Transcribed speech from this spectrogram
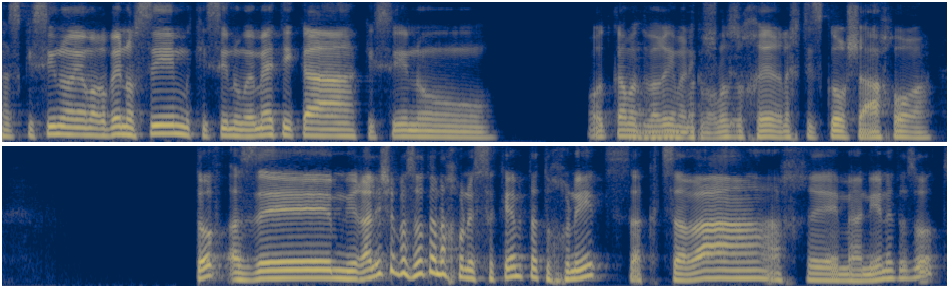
אז כיסינו היום הרבה נושאים, כיסינו ממטיקה, כיסינו עוד כמה אה, דברים, אני כבר לא כיף. זוכר, לך תזכור שעה אחורה. טוב, אז אה, נראה לי שבזאת אנחנו נסכם את התוכנית הקצרה אך אה, מעניינת הזאת.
